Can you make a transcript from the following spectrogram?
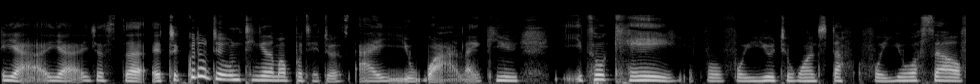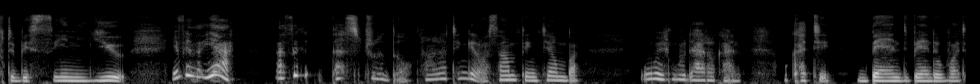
yeah yeah just uh kunoti unotengera mapotatoes aiwa like you it's okay for for you to want stuff for yourself to be seen you. Even yeah i think that's true though. Kana utatengera something? Chamba unge chingodaro kani ukati band band but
